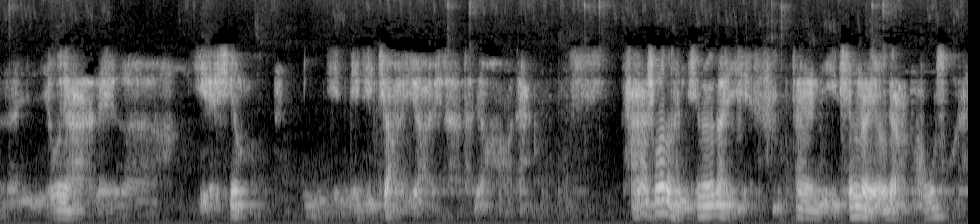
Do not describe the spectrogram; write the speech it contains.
嗯，有点那个野性，你你得教育教育他，”他说的很轻描淡写。但是你听着有点毛骨悚然。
